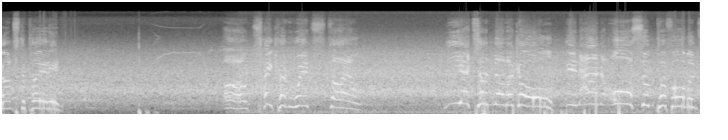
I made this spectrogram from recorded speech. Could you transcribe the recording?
Chance to play it in. Oh, taken with style! Yet another goal in an awesome performance!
